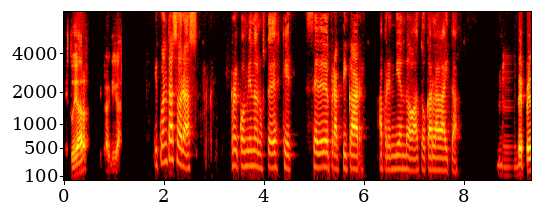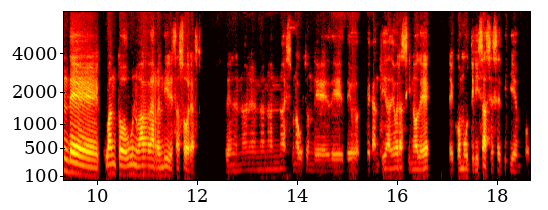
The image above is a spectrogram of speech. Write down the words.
estudiar y practicar. ¿Y cuántas horas recomiendan ustedes que se debe practicar aprendiendo a tocar la gaita? Depende cuánto uno haga rendir esas horas. Eh, no, es una cuestión de, cantidad de horas, sino de, cómo utilizas ese tiempo.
